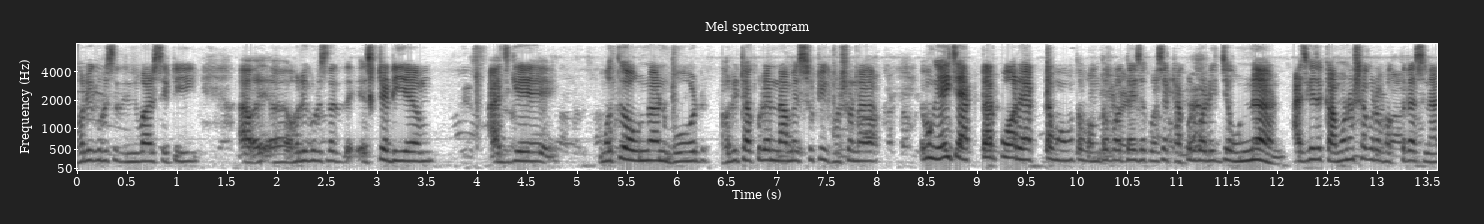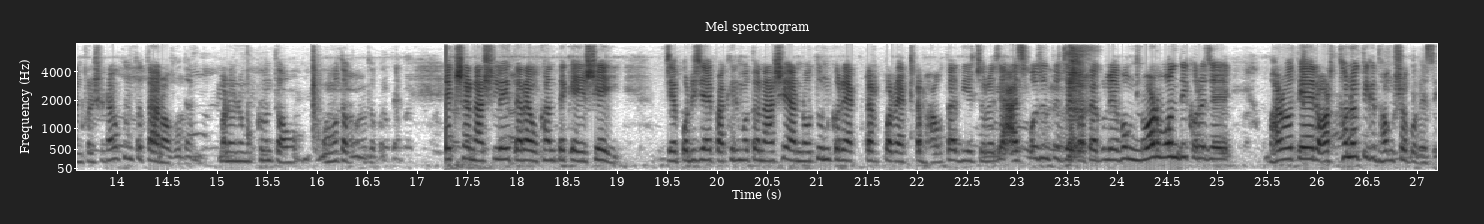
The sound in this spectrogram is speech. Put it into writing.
হরিগুরুসাদ ইউনিভার্সিটি হরিগুরুসাদ স্টেডিয়াম, আজকে মতুয়া উন্নয়ন বোর্ড, হরি ঠাকুরের নামে ছুটি ঘোষণা এবং এই যে একটার পর একটা মমতা বন্দ্যোপাধ্যায় যে করেছে ঠাকুর বাড়ির যে উন্নয়ন, আজকে যে কামনা সাগরে ভক্তরা স্নান করে, সেটাও কিন্তু তার অবদান, মাননীয় মুখ্যমন্ত্রী মমতা বন্দ্যোপাধ্যায়। ইলেকশন আসলেই তারা ওখান থেকে এসেই যে পরিযায়ী পাখির মতন আসে আর নতুন করে একটার পর একটা ভাওতা দিয়ে চলে যায়। আজ পর্যন্ত যে কথাগুলো এবং নোটবন্দি করে যে ভারতের অর্থনৈতিক ধ্বংস করেছে,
